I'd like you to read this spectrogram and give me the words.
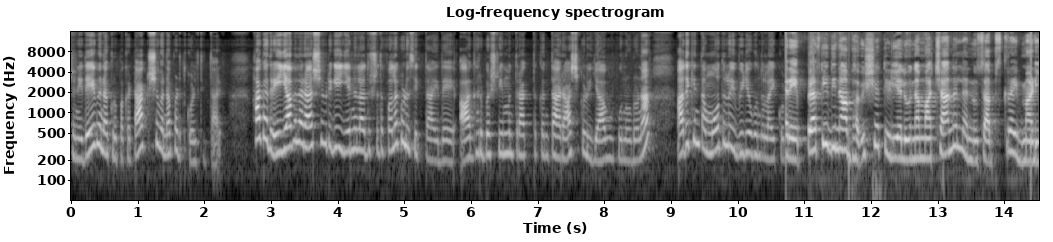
ಶನಿದೇವನ ಕೃಪಕಟಾಕ್ಷವನ್ನು ಪಡೆದುಕೊಳ್ತಿದ್ದಾರೆ. ಹಾಗಾದರೆ ಯಾವೆಲ್ಲ ರಾಶಿಯವರಿಗೆ ಏನೆಲ್ಲ ಅದೃಷ್ಟದ ಫಲಗಳು ಸಿಗ್ತಾ ಇದೆ? ಆಗರ್ಭ ಶ್ರೀಮಂತರಾಗ್ತಕ್ಕಂಥ ರಾಶಿಗಳು ಯಾವುವು ನೋಡೋಣ. ಅದಕ್ಕಿಂತ ಮೊದಲು ಈ ವಿಡಿಯೋಗೊಂದು ಲೈಕ್ ಕೊಡ್ತಾರೆ ಪ್ರತಿದಿನ ಭವಿಷ್ಯ ತಿಳಿಯಲು ನಮ್ಮ ಚಾನೆಲ್ ಅನ್ನು ಸಬ್ಸ್ಕ್ರೈಬ್ ಮಾಡಿ,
